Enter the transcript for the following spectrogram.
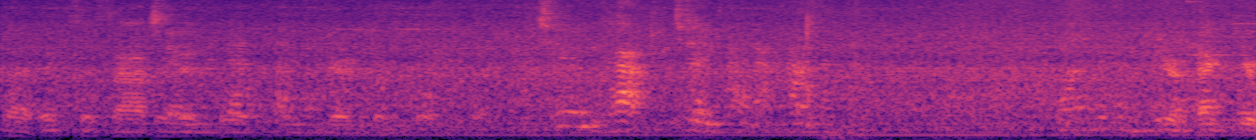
แต่เอ็กซ์ไซส์เป็นเดินตรงๆเชิญค่ะเชิญค่ะนะคะเดี๋ยว thank you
